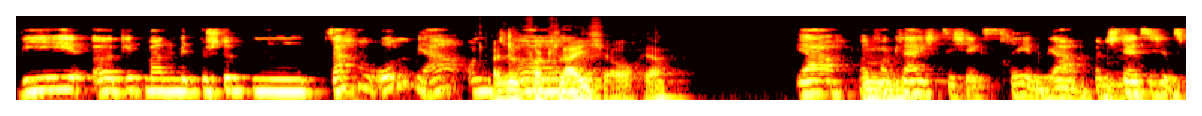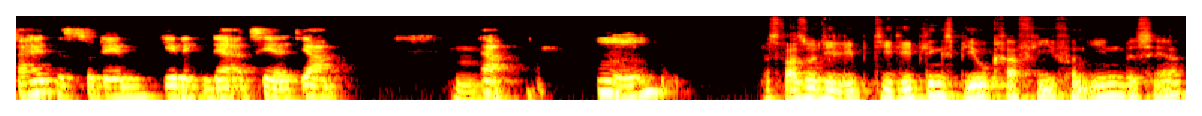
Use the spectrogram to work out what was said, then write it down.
wie äh, geht man mit bestimmten Sachen um. Ja? Und, also Vergleich ähm, auch, ja. Ja, man mhm. vergleicht sich extrem, ja. Man mhm. stellt sich ins Verhältnis zu demjenigen, der erzählt, ja. Mhm. Ja. Mhm. Was war so die, die Lieblingsbiografie von Ihnen bisher?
